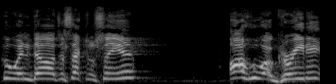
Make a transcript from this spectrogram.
who indulge in sexual sin or who are greedy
